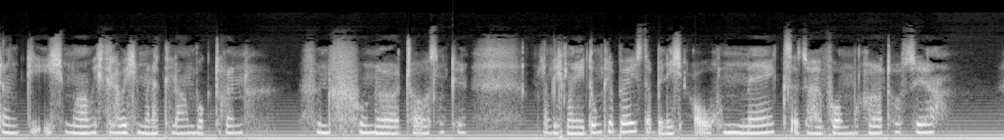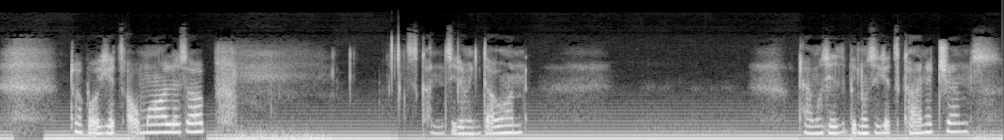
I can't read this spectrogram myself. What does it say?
Dann gehe ich mal, wie viel habe ich in meiner Clanburg drin? 500.000, okay. Dann gehe ich mal in die dunkle Base, da bin ich auch Max, also halt vom Rathaus her. Da baue ich jetzt auch mal alles ab. Das kann wieder wenig dauern. Da muss ich, benutze ich jetzt keine Gems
